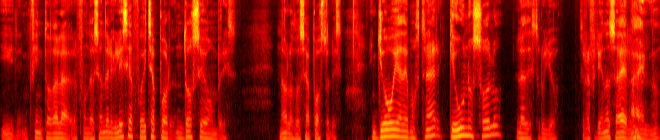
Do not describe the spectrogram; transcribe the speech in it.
y, en fin, toda la, fundación de la iglesia fue hecha por doce hombres, ¿no? los doce apóstoles. Yo voy a demostrar que uno solo la destruyó refiriéndose a él. A él, ¿no?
